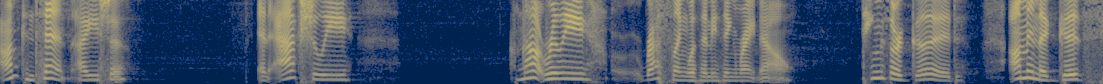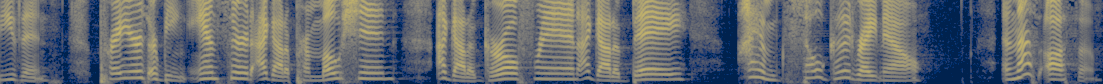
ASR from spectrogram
I'm content, Aisha. And actually, I'm not really wrestling with anything right now. Things are good. I'm in a good season. Prayers are being answered. I got a promotion. I got a girlfriend. I got a bae. I am so good right now. And that's awesome.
